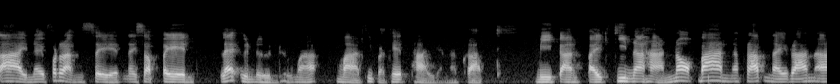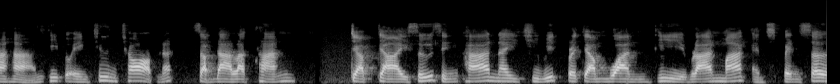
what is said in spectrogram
ใต้ในฝรั่งเศส ในสเปน และอื่นๆ หรือมามาที่ประเทศไทยนะครับ มีการไปกินอาหารนอกบ้านนะครับ ในร้านอาหารที่ตัวเองชื่นชอบนะสัปดาห์ละครั้ง จับจ่ายซื้อสินค้าในชีวิตประจำวันที่ร้าน Mark and Spencer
